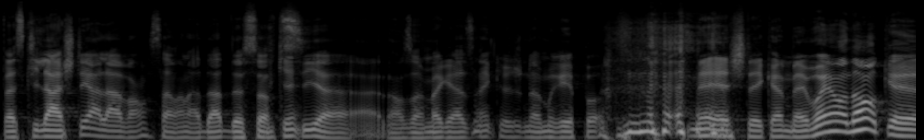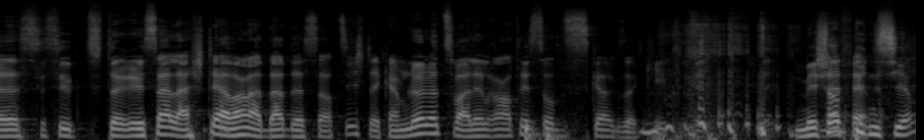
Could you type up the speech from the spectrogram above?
parce qu'il l'a acheté à l'avance avant la date de sortie à- dans un magasin que je nommerai pas. mais j'étais comme, mais voyons donc, euh, si, si tu t'as réussi à l'acheter avant la date de sortie, j'étais comme là, là, tu vas aller le rentrer sur Discogs, ok? Méchante punition.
